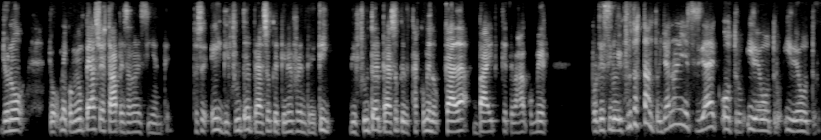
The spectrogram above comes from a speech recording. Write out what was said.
Yo no, yo me comí un pedazo y estaba pensando en el siguiente. Entonces, hey, disfruta el pedazo que tienes frente de ti, disfruta el pedazo que te estás comiendo, cada bite que te vas a comer. Porque si lo disfrutas tanto, ya no hay necesidad de otro y de otro y de otro.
